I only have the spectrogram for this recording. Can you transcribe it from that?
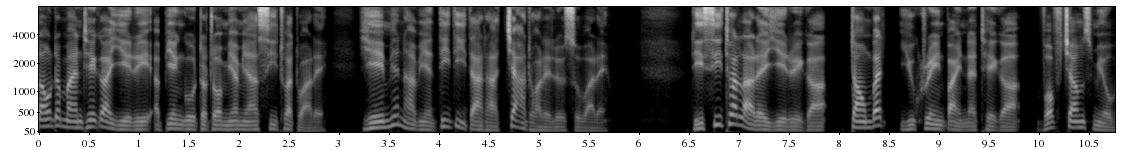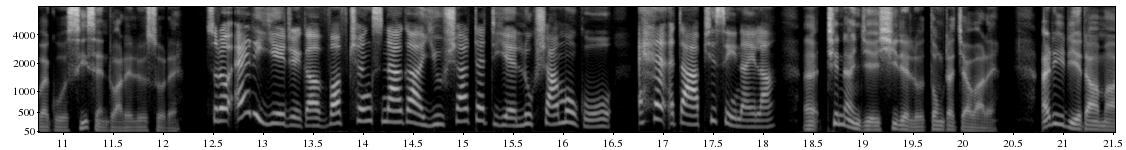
လောင်တမန်ထက်ကရေတွေအပြင်ကိုတော်တော်များများစီးထွက်သွားတယ်ရေမျက်နှာပြင်တိတိတသားကျသွားတယ်လို့ဆိုပါတယ်ဒီစီးထွက်လာတဲ့ရေတွေကတောင်ဘက်ယူကရိန်းပိုင်နက်ထက်က Vovchams မြို့ဘက်ကိုစီးဆင်းသွားတယ်လို့ဆိုတယ်ဆိုတော့အဲ့ဒီရေတွေက Vovchunks နာကယူရှာတက်တရဲ့လှုပ်ရှားမှုကိုအဟန့်အတာဖြစ်စေနိုင်လားအဲထိနိုင်ခြေရှိတယ်လို့သုံးသပ်ကြပါတယ်။အဲ့ဒီ data မှာ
